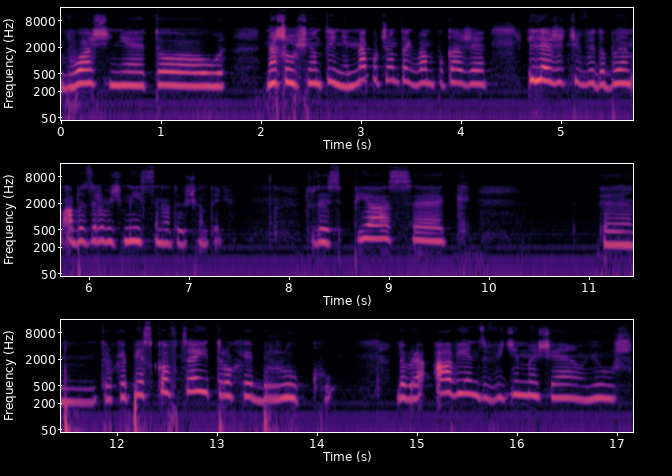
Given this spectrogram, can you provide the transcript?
właśnie tą naszą świątynię. Na początek wam pokażę, ile rzeczy wydobyłem, aby zrobić miejsce na tą świątynię. Tutaj jest piasek, ym, trochę piaskowca i trochę bruku. Dobra, a więc widzimy się już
